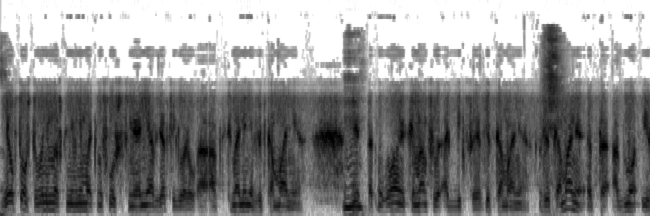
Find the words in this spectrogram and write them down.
Дело в том, что вы немножко невнимательно слушаете меня. Я не о взятке говорил, а о феномене взяткомании. Угу. Есть так называемая финансовая аддикция, взяткомания. Взяткомания – это одно из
